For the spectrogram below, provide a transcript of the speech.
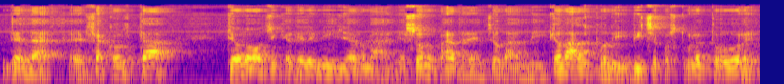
della eh, facoltà teologica dell'Emilia Romagna. Sono padre Giovanni Cavalcoli, vice postulatore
